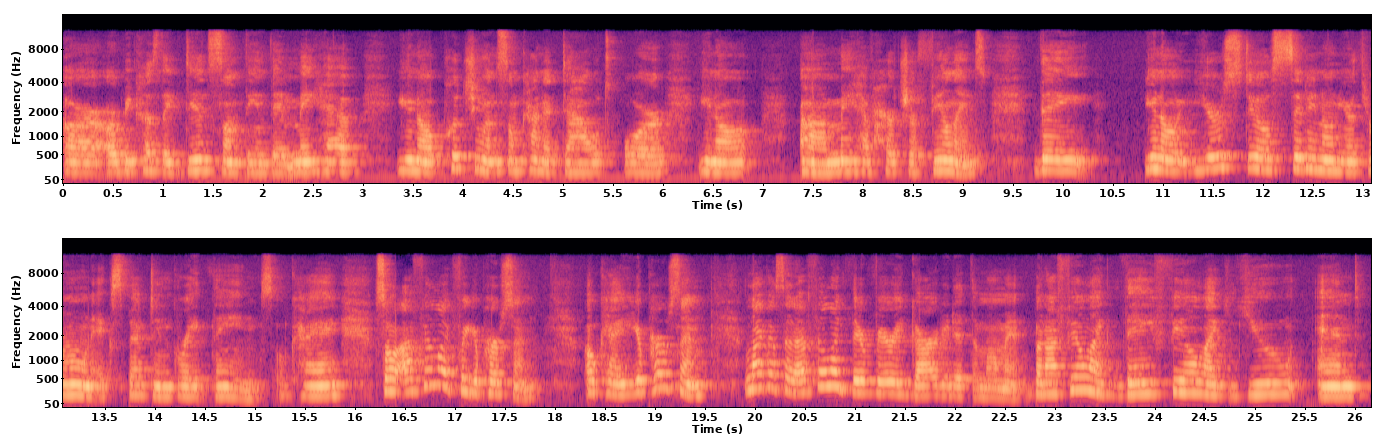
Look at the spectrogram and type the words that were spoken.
or, or because they did something that may have, you know, put you in some kind of doubt or, you know, um, may have hurt your feelings. They, you know, you're still sitting on your throne expecting great things, okay? So I feel like for your person, okay, your person, like I said, I feel like they're very guarded at the moment. But I feel like they feel like you and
